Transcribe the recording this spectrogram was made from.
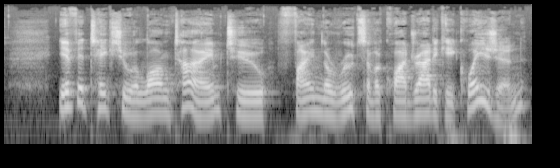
If it takes you a long time to find the roots of a quadratic equation,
